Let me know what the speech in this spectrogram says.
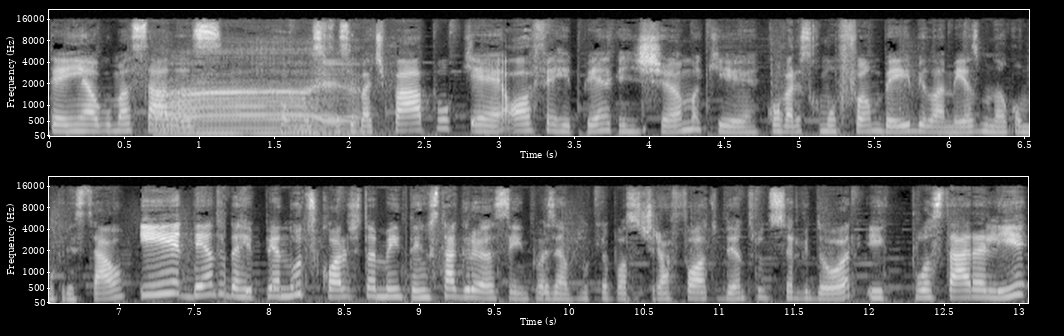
tem algumas salas Ah, como se é. fosse bate-papo, que é off-RP, né, que a gente chama, que conversa como fanbaby lá mesmo, não como cristal. E dentro do RP, no Discord, também tem o Instagram, assim, por exemplo, que eu posso tirar foto dentro do servidor e postar ali.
